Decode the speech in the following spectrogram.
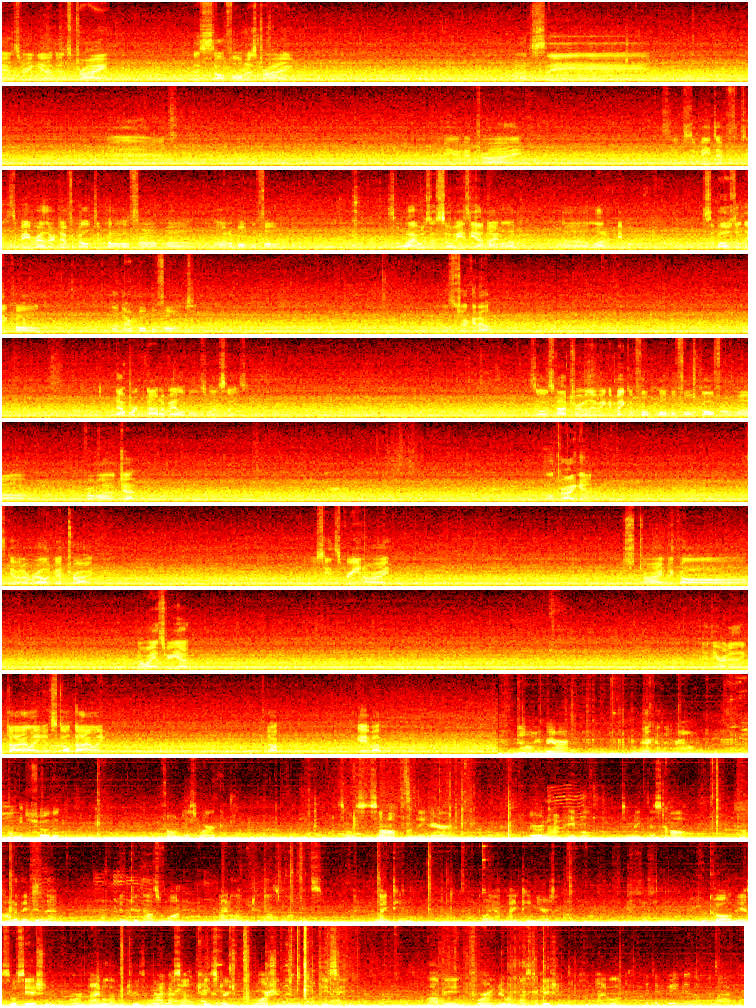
yet. It's trying. This cell phone is trying. Let's see. Rather difficult to call from uh, on a mobile phone. So why was it so easy on 9/11? Uh, a lot of people supposedly called on their mobile phones. Let's check it out. Network not available is what it says. So it's not true that we can make a phone, mobile phone call from uh, from a jet. I'll try again. Give it a real good try. Can you see the screen all right? Just trying to call. No answer yet. Didn't hear anything. Dialing. It's still dialing. Nope. Gave up. Now here we are. We're back on the ground. To show that the phone does work. So this is all from the air. We were not able to make this call. So how did they do that in 2001? 9-11 2001. That's like 19, going on 19 years ago. We can call the Association for 9-11 Truth Awareness on King Street, Washington, D.C lobbying for a new investigation of 9-11.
